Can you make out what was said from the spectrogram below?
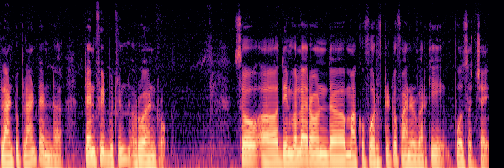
plant to plant and ten feet between row and row. So దీనివల్ల అరౌండ్ మాకు four fifty to five hundred వరకు పోల్స్ వచ్చాయి.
